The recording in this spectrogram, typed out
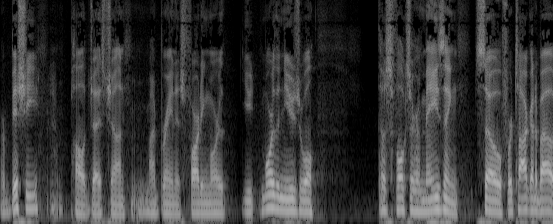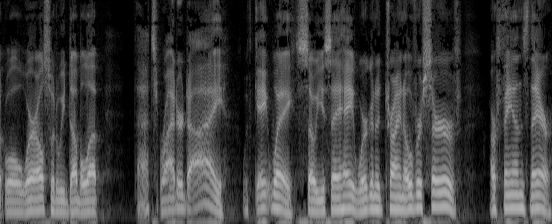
or Bishy. I apologize, John. My brain is farting more more than usual those folks are amazing. So if we're talking about, well, where else would we double up? That's ride or die with Gateway. So you say, hey, we're going to try and overserve our fans there.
